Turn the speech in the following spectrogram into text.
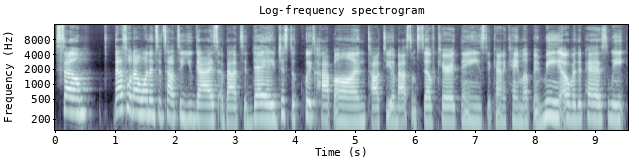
So, that's what I wanted to talk to you guys about today. Just a quick hop on, talk to you about some self care things that kind of came up in me over the past week.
